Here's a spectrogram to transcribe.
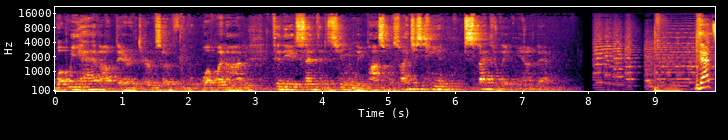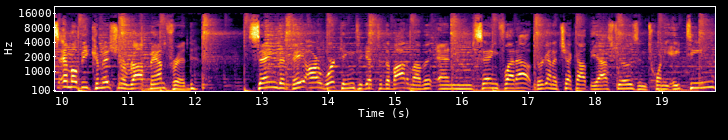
what we have out there in terms of what went on, to the extent that it's humanly possible. So I just can't speculate beyond that. That's MLB Commissioner Rob Manfred saying that they are working to get to the bottom of it and saying flat out they're going to check out the Astros in 2018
